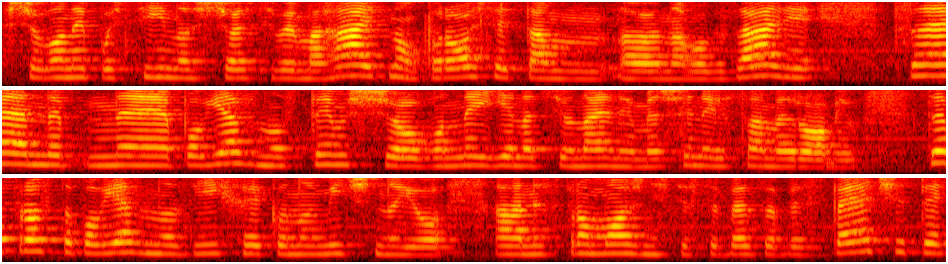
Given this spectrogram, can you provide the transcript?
що вони постійно щось вимагають, ну просять там на вокзалі. Це не, не пов'язано з тим, що вони є національною меншиною саме ромів. Це просто пов'язано з їх економічною неспроможністю себе забезпечити,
